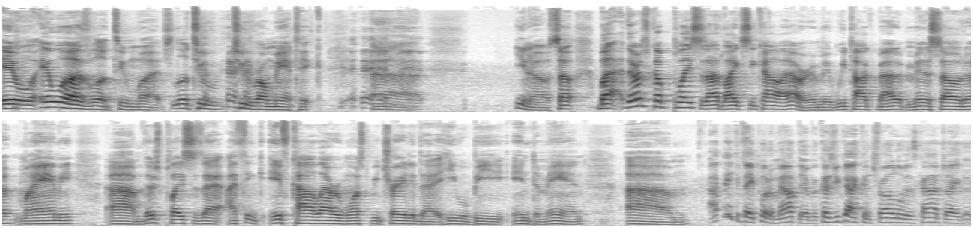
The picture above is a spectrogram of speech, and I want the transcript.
it wa- it was a little too much, a little too too romantic. Yeah, man. you know. So, but there's a couple places I'd like to see Kyle Lowry. I mean, we talked about it: Minnesota, Miami. Um, there's places that I think if Kyle Lowry wants to be traded, that he will be in demand. Um, I think if they put him out there because you got control of his contract.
